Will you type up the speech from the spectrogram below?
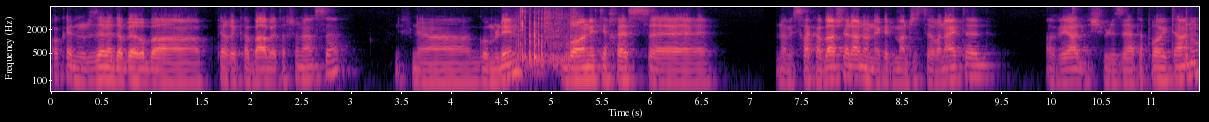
אוקיי, על זה נדבר בפרק הבא בטח שנעשה, לפני הגומלין. בואו נתייחס uh, למשחק הבא שלנו נגד מנצ'סטר יונייטד. אביעד, בשביל זה אתה פה איתנו.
